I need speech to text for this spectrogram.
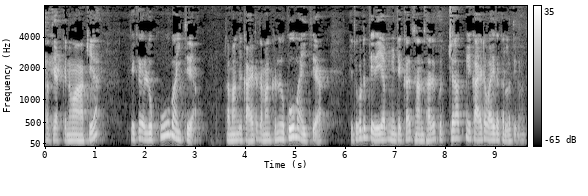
සතියක් වෙනවා කියලා ඒක ලොකු මෛත්‍රියක්. තමන්ගේ කායට තමන් කරන ලොකු මෛත්‍රියක්. එතකොට තේරෙයි අපි මෙතෙක් කල සංසාරේ කොච්චරක් මේ කායට වෛර කරලා තියෙනවද?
